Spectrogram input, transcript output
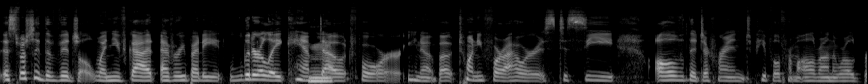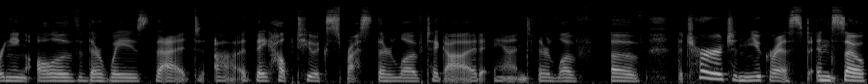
especially the vigil when you've got everybody literally camped mm-hmm. out for you know about 24 hours to see all of the different people from all around the world bringing all of their ways that uh, they help to express their love to god and their love of the church and the Eucharist. And so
